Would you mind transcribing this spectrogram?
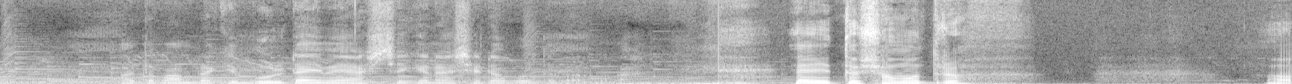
না। হয়তো আমরা কি ভুল টাইমে আসছি কিনা সেটাও বলতে পারব না। এই তো সমুদ্র। ও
